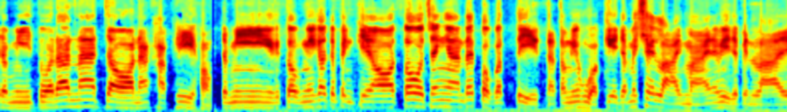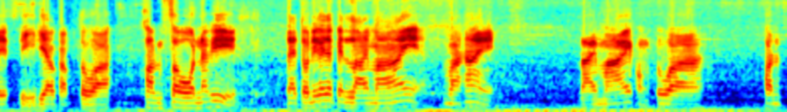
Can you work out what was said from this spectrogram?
จะมีตัวด้านหน้าจอนะครับพี่ของจะมีตรงนี้ก็จะเป็นเกียร์ออโต้ใช้งานได้ปกติ แต่ตรงนี้หัวเกียร์จะไม่ใช่ลายไม้นะพี่จะเป็นลายสีเดียวกับตัวคอนโซลนะพี่ แต่ตัวนี้ก็จะเป็นลายไม้มาให้ ลายไม้ของตัวคอนโซ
